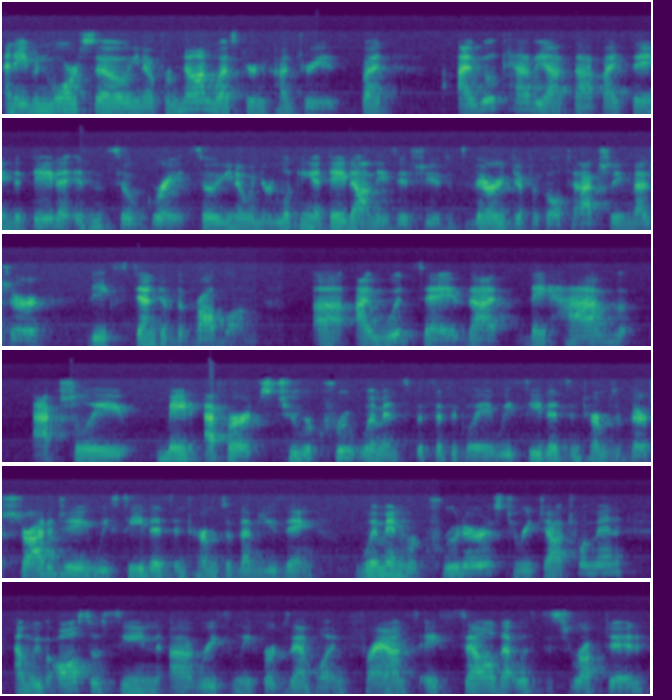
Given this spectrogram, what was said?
and even more so, you know, from non-Western countries. But I will caveat that by saying the data isn't so great. So, you know, when you're looking at data on these issues, it's very difficult to actually measure the extent of the problem. Uh, I would say that they have actually made efforts to recruit women specifically. We see this in terms of their strategy. We see this in terms of them using women recruiters to reach out to women. And we've also seen uh, recently, for example, in France, a cell that was disrupted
